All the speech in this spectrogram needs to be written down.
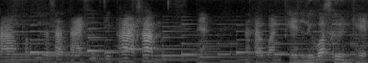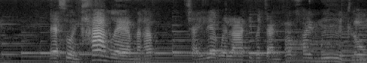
ทางพระพุทธศาสนาขึ้น15ค่ำเนี่ยนะครับวันเพ็ญหรือว่าคืนเพ็ญแต่ส่วนข้างแรมนะครับ ใช้เรียกเวลาที่พระจันทร์ค่อยๆมืดลง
